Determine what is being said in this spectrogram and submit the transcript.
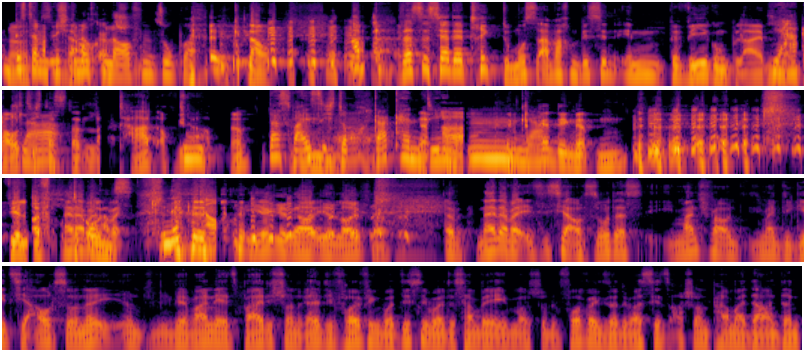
Ne? Bist ja, aber nicht ja genug gelaufen, schön. super. genau. Aber das ist ja der Trick. Du musst einfach ein bisschen in Bewegung bleiben. Ja, Dann baut klar. sich das dann Laktat auch wieder du, ab. Ne? Das weiß ich doch. Gar kein Ding. Ah, mm, gar ja. kein Ding. Ne? Mm. Wir läuft Nein, aber, uns. Aber, genau. ihr genau, ihr Läufer. Ähm, nein, aber es ist ja auch so, dass manchmal, und ich meine, die geht's ja auch so, ne? Und wir waren ja jetzt beide schon relativ häufig in Walt Disney World, das haben wir ja eben auch schon im Vorfeld gesagt, du warst jetzt auch schon ein paar Mal da und dann,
